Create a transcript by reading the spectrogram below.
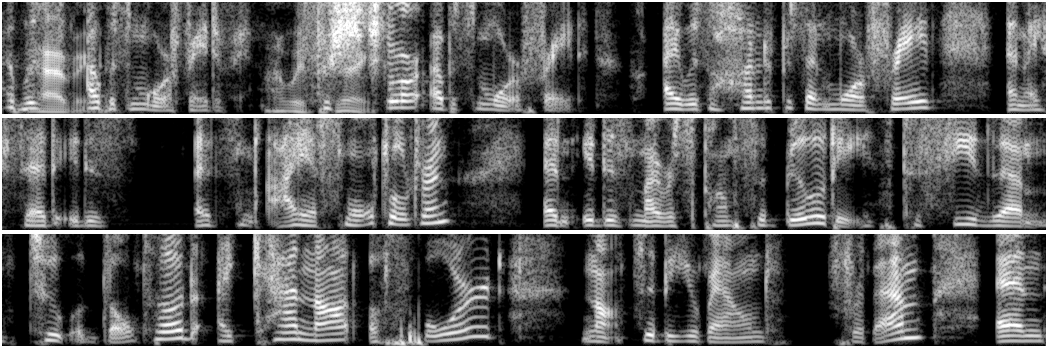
I was having I was more afraid of it. Oh, I would For think. sure I was more afraid. I was 100% more afraid and I said it is it's, I have small children and it is my responsibility to see them to adulthood. I cannot afford not to be around for them and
